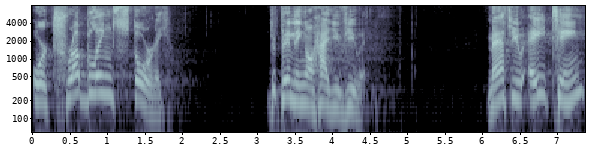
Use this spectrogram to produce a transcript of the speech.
or troubling story, depending on how you view it. Matthew 18,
